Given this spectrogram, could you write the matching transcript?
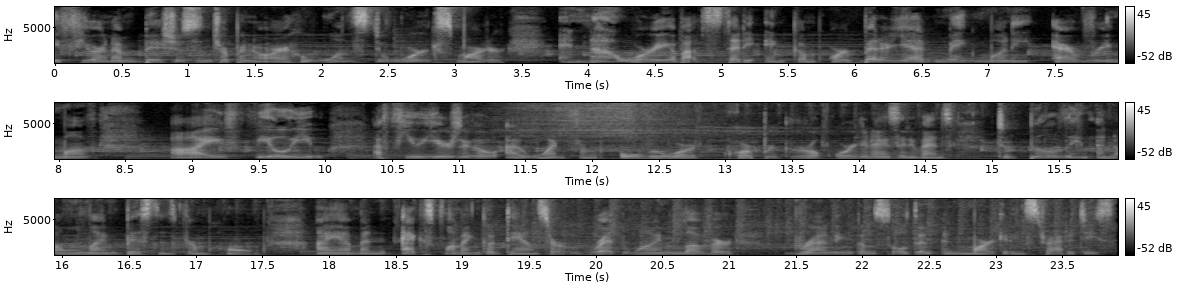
If you're an ambitious entrepreneur who wants to work smarter and not worry about steady income, or better yet, make money every month, I feel you. A few years ago, I went from overworked corporate girl organizing events to building an online business from home. I am an ex flamenco dancer, red wine lover, branding consultant, and marketing strategies.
